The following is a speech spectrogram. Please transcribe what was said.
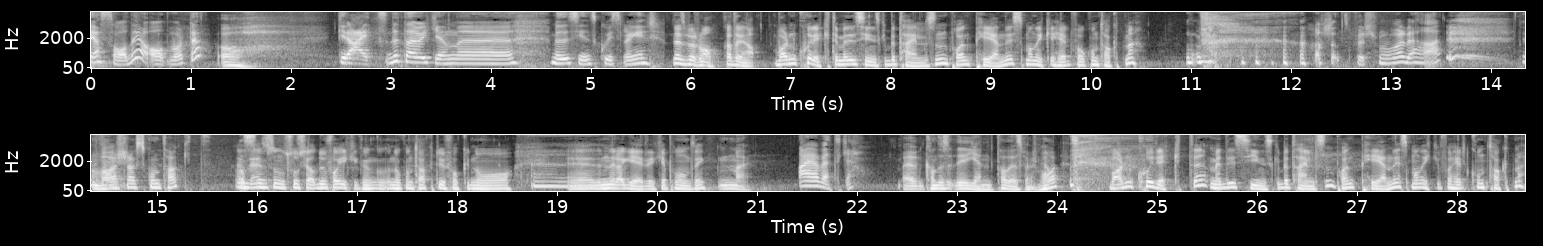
Jeg sa det, jeg advarte. Åh. Greit. Dette er jo ikke en uh, medisinsk quiz lenger. Neste spørsmål. Katarina. Hva er den korrekte medisinske betegnelsen på en penis man ikke helt får kontakt med? Hva slags spørsmål var det her? Hva slags kontakt? En, en sånn sosial, du får ikke noe kontakt, du får ikke noe eh, Den reagerer ikke på noen ting. Nei. Nei, jeg vet ikke. Eh, Kan du gjenta det spørsmålet? Hva er den korrekte medisinske betegnelsen på en penis man ikke får helt kontakt med?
